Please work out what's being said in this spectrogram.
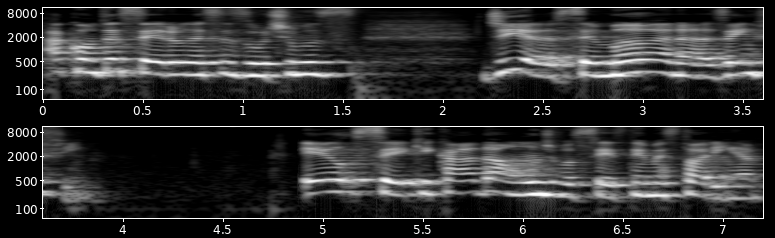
aconteceram nesses últimos dias, semanas, enfim. Eu sei que cada um de vocês tem uma historinha.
